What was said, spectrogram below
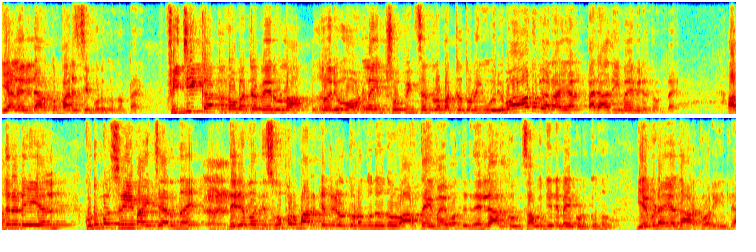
ഇയാൾ എല്ലാവർക്കും പരസ്യം കൊടുക്കുന്നുണ്ട് ഫിജി കാട്ടുന്നോ മറ്റോ പേരുള്ള ഒരു ഓൺലൈൻ ഷോപ്പിംഗ് സെന്ററോ മറ്റോ തുടങ്ങി ഒരുപാട് പേർ അയാൾ പരാതിയുമായി വരുന്നുണ്ട് അതിനിടയിൽ കുടുംബശ്രീയുമായി ചേർന്ന് നിരവധി സൂപ്പർ മാർക്കറ്റുകൾ തുടങ്ങുന്നു എന്ന വാർത്തയുമായി വന്നിരുന്നു. എല്ലാവർക്കും സൗജന്യമായി കൊടുക്കുന്നു. എവിടെയെന്ന് ആർക്കും അറിയില്ല.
